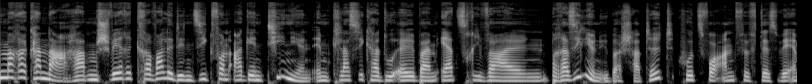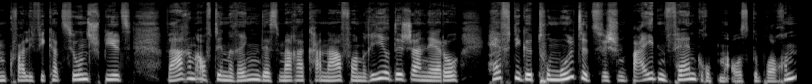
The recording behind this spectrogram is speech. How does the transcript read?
Im Maracanã haben schwere Krawalle den Sieg von Argentinien im Klassikerduell beim Erzrivalen Brasilien überschattet. Kurz vor Anpfiff des WM-Qualifikationsspiels waren auf den Rängen des Maracanã von Rio de Janeiro heftige Tumulte zwischen beiden Fangruppen ausgebrochen.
